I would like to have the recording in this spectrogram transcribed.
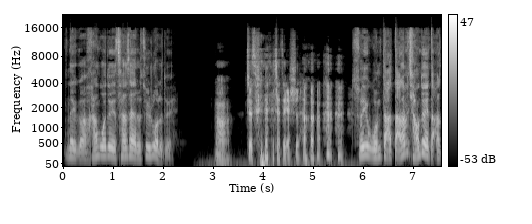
那个韩国队参赛的最弱的队。啊，这次 这次也是。所以我们打打他们强队打，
